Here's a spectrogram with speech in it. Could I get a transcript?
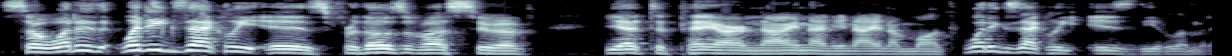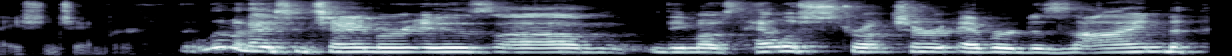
So what is what exactly is for those of us who have yet to pay our nine ninety nine a month? What exactly is the elimination chamber? The Elimination Chamber is um, the most hellish structure ever designed.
